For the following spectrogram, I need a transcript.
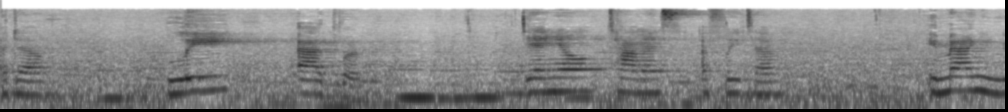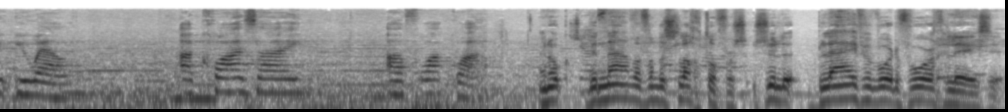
Adele. Lee Adler. Daniel Thomas Aflita. Emmanuel Akwazi Afwakwa. En ook de namen van de slachtoffers zullen blijven worden voorgelezen.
